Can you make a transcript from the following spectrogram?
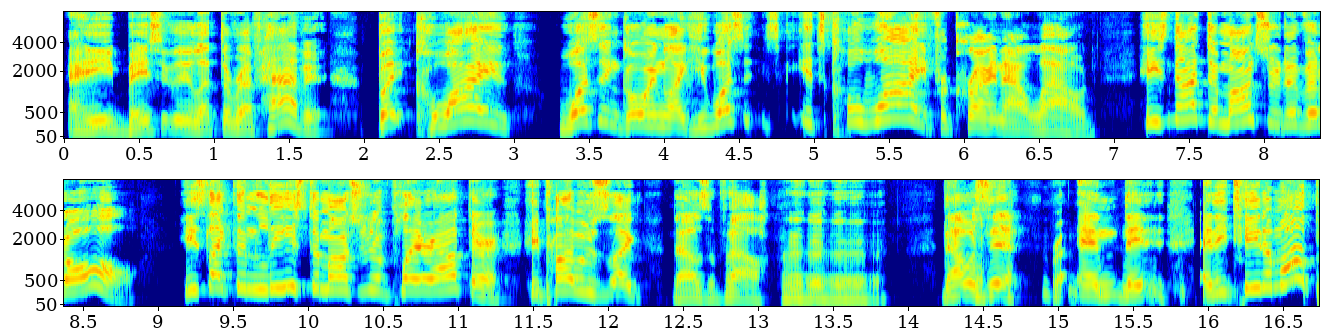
and he basically let the ref have it. But Kawhi wasn't going like he wasn't. It's Kawhi for crying out loud. He's not demonstrative at all. He's like the least demonstrative player out there. He probably was like, "That was a foul." that was it, and they and he teed him up.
